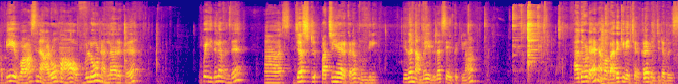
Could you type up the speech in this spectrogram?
அப்படியே வாசனை அரோமா அவ்வளோ நல்லா இருக்கு. இப்போ இதில் வந்து ஜஸ்ட் பச்சையாக இருக்கிற முந்திரி. இதை நம்ம இதில் சேர்த்துக்கலாம். அதோட நம்ம வதக்கி வச்சிருக்கிற வெஜிடபிள்ஸ்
